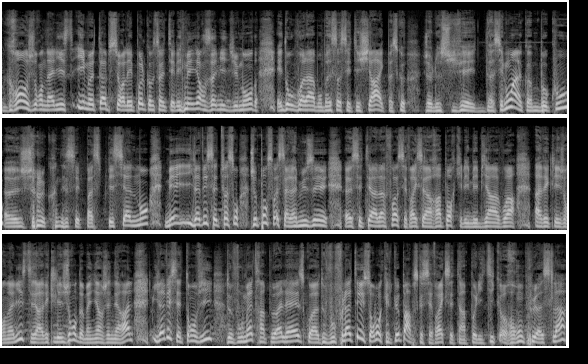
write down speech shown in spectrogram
grand journaliste, il me tape sur l'épaule comme si on était les meilleurs amis du monde. Et donc voilà, bon ben ça c'était Chirac parce que je le suivais d'assez loin comme beaucoup, euh, je ne le connaissais pas spécialement, mais il avait cette façon. Je pense que ça l'amusait. Euh, c'était à la fois, c'est vrai que c'est un rapport qu'il aimait bien avoir avec les journalistes et avec les gens de manière générale. Il avait cette envie de vous mettre un peu à l'aise, quoi, de vous flatter, sûrement quelque part, parce que c'est vrai que c'était un politique rompu à cela,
